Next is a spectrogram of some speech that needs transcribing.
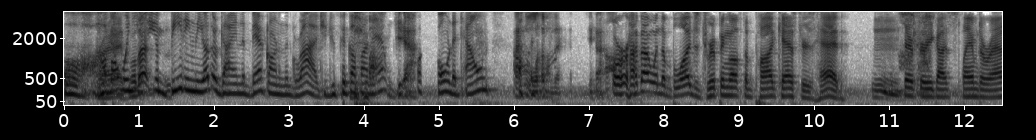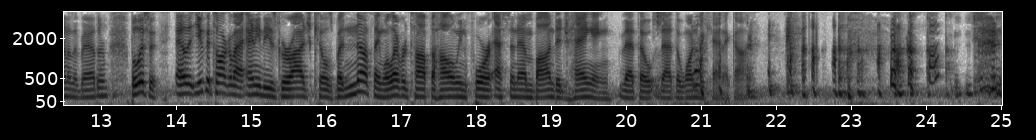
Oh, how about Right. when Well, you that- see him beating the other guy in the background in the garage? Did you pick up on that? Was Yeah. going to town? I love that. Yeah. Oh. Or how about when the blood's dripping off the podcaster's head hmm. oh, after he got slammed around in the bathroom? But listen, Elliot, you could talk about any of these garage kills, but nothing will ever top the Halloween Four S and M bondage hanging that the that the one mechanic got. Did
